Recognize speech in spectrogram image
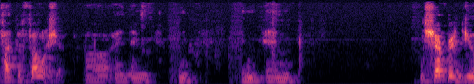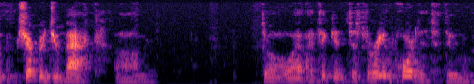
type of fellowship uh, and, and, and, and, shepherd you shepherd you back. Um, so I, I, think it's just very important to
